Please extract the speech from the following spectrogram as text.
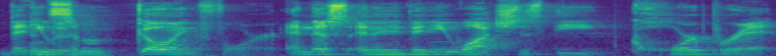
that he was some. going for. And this, and then, you watch just the corporate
